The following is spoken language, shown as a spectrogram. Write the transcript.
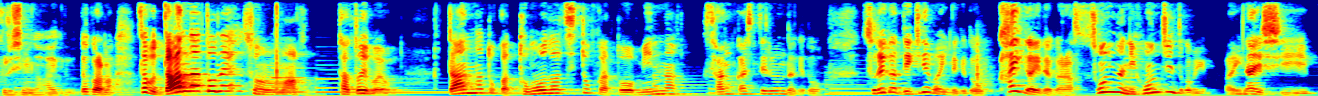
苦しみが入る。だからまあ多分旦那とねそのまあ例えばよ。旦那とか友達とかとみんな参加してるんだけどそれができればいいんだけど海外だからそんな日本人とかもいっぱいいないし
